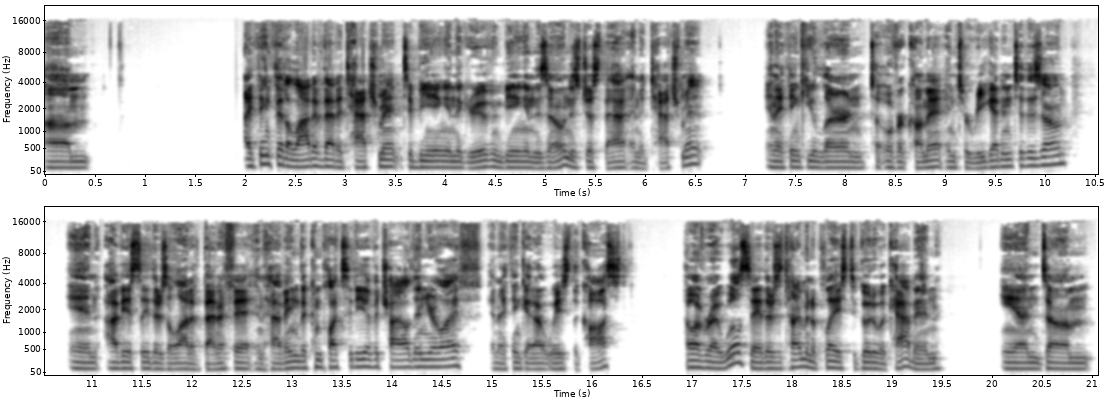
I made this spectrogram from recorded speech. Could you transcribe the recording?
Um, I think that a lot of that attachment to being in the groove and being in the zone is just that an attachment. And I think you learn to overcome it and to re get into the zone. And obviously, there's a lot of benefit in having the complexity of a child in your life. And I think it outweighs the cost. However, I will say there's a time and a place to go to a cabin and um,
